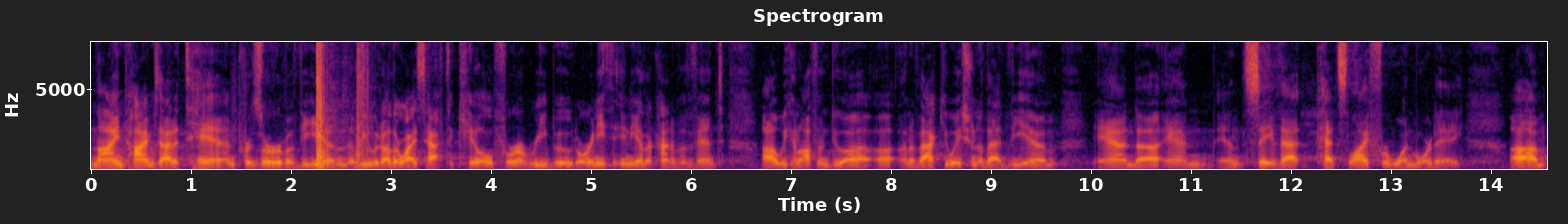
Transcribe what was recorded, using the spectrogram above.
nine times out of 10 preserve a VM that we would otherwise have to kill for a reboot or any, any other kind of event. Uh, we can often do a, a, an evacuation of that VM and, uh, and, and save that pet's life for one more day. Um,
